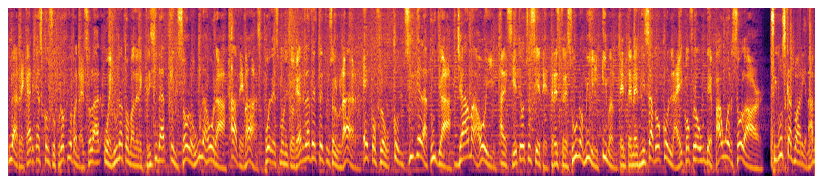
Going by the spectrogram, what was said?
la recargas con su propio panel solar o en una toma de electricidad en solo una hora. Además, puedes monitorearla desde tu celular. EcoFlow, consigue la tuya. Llama hoy al 787-331-1000 y mantente energizado con la EcoFlow de Power Solar. Si buscas variedad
